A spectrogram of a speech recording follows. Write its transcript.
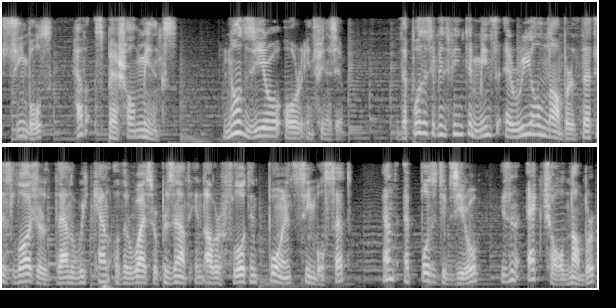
symbols have special meanings, not zero or infinity. The positive infinity means a real number that is larger than we can otherwise represent in our floating point symbol set, and a positive zero is an actual number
